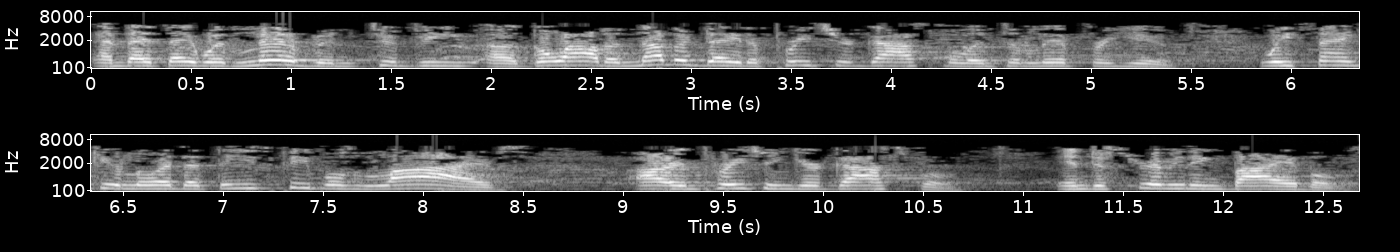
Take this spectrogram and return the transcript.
and that they would live and to be, uh, go out another day to preach your gospel and to live for you. We thank you, Lord, that these people's lives are in preaching your gospel, in distributing Bibles,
